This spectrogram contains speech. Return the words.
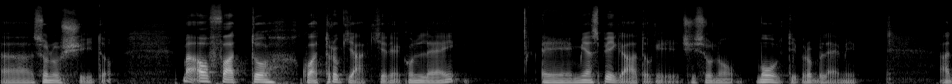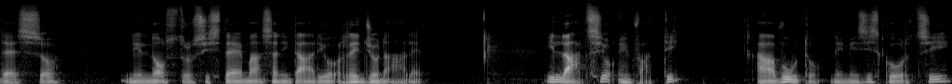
uh, sono uscito, ma ho fatto quattro chiacchiere con lei e mi ha spiegato che ci sono molti problemi adesso nel nostro sistema sanitario regionale. Il Lazio, infatti, ha avuto nei mesi scorsi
